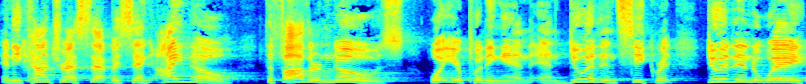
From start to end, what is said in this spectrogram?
And he contrasts that by saying, I know, the Father knows what you're putting in, and do it in secret. Do it in a way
